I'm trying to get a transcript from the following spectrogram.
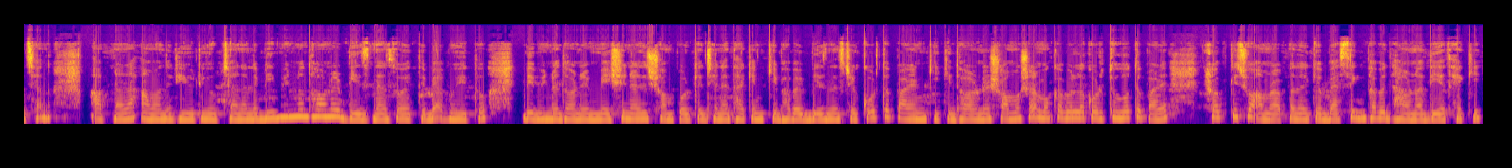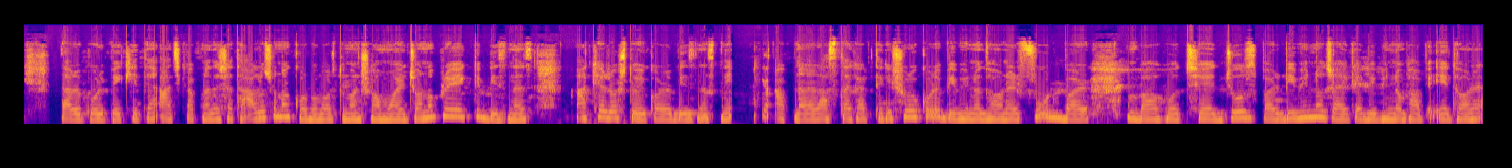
আছেন। আপনারা আমাদের ইউটিউব চ্যানেলে বিভিন্ন ধরনের বিজনেস হইতে ব্যবহৃত, বিভিন্ন ধরনের মেশিনারি সম্পর্কে জেনে থাকেন, কীভাবে বিজনেসটি করতে পারেন, কি কি ধরনের সমস্যার মোকাবেলা করতে হতে পারে, সবকিছু আমরা আপনাদেরকে বেসিক ভাবে ধারণা দিয়ে থাকি। তার পরিপ্রেক্ষিতে আজকে আপনাদের সাথে আলোচনা করব বর্তমান সময়ের জনপ্রিয় একটি বিজনেস আখের রস তৈরি করার বিজনেস নিয়ে। আপনারা রাস্তাঘাট থেকে শুরু করে বিভিন্ন ধরনের ফুড বার বা হচ্ছে জুস বার বিভিন্ন জায়গায় বিভিন্ন ভাবে এ ধরনের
